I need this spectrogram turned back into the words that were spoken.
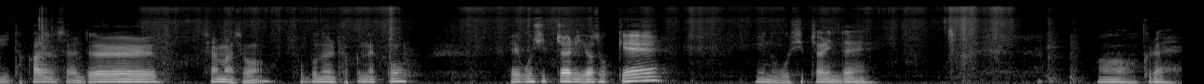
이 닭가슴살들 삶아서 소분을 다 끝냈고 150짜리 6개 얘는 50짜리인데 아 그래.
